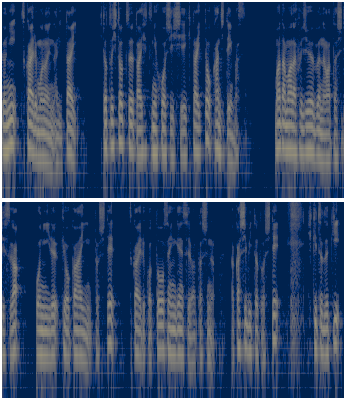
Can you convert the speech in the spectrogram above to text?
人に仕えるものになりたい。一つ一つ大切に奉仕していきたいと感じています。まだまだ不十分な私ですがここにいる教会員として使えることを宣言する私の証人として引き続き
